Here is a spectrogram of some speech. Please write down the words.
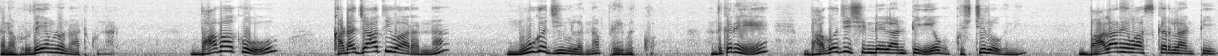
తన హృదయంలో నాటుకున్నాడు. బాబాకు కడజాతి వారన్నా మూగజీవులన్నా ప్రేమ ఎక్కువ అందుకనే భాగోజీ షిండే లాంటి ఒక కుష్ఠిరోగిని బాలానేవాస్కర్ లాంటి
